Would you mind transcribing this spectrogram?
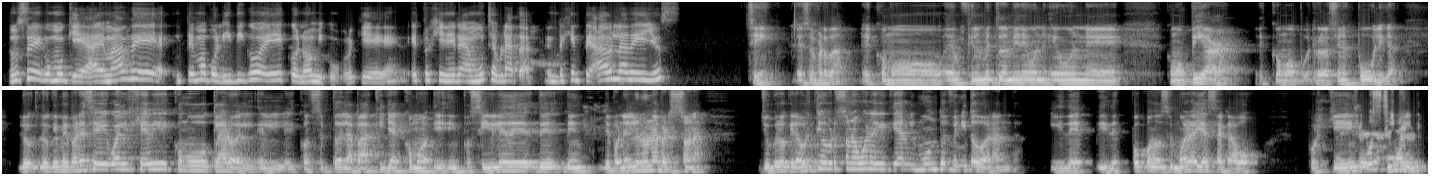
Entonces, como que además de un tema político, es económico, porque esto genera mucha plata. La gente habla de ellos. Sí, eso es verdad. Es como, finalmente también es un, es un eh, como PR, es como relaciones públicas. Lo, lo, que me parece igual heavy es como, claro, el, el, concepto de la paz que ya es como imposible de, de, de, ponerlo en una persona. Yo creo que la última persona buena que queda en el mundo es Benito Baranda. Y, de, y después cuando se muera ya se acabó. Porque es imposible.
